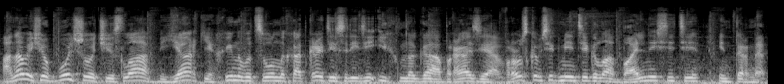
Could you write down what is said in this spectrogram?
а нам еще большего числа ярких инновационных открытий среди их многообразия в русском сегменте глобальной сети интернет.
